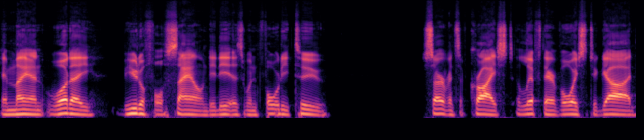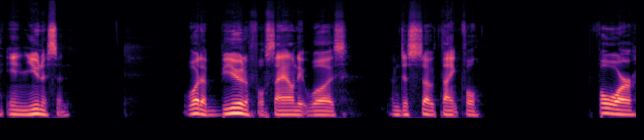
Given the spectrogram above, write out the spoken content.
And man, what a beautiful sound it is when 42 servants of Christ lift their voice to God in unison. What a beautiful sound it was. I'm just so thankful for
